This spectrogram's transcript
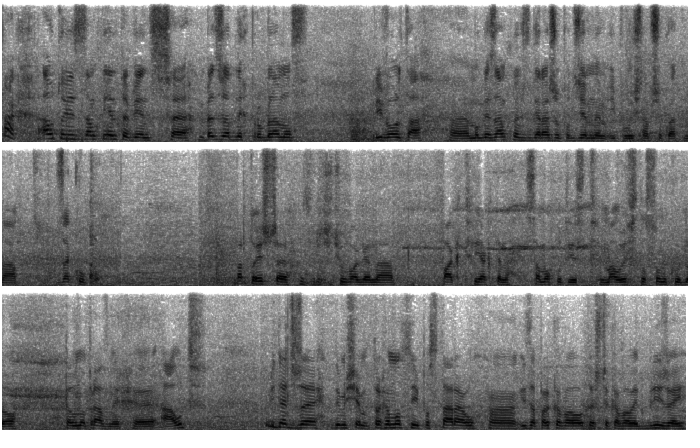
Tak, auto jest zamknięte, więc e, bez żadnych problemów Revolta e, mogę zamknąć w garażu podziemnym i pójść na przykład na zakupy. Warto jeszcze zwrócić uwagę na fakt, jak ten samochód jest mały w stosunku do pełnoprawnych e, aut. Widać, że gdybym się trochę mocniej postarał e, i zaparkował auto jeszcze kawałek bliżej,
